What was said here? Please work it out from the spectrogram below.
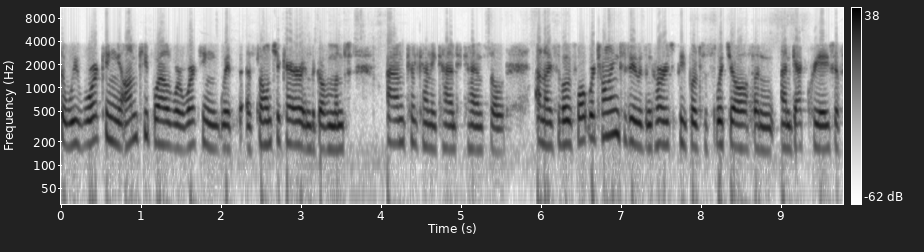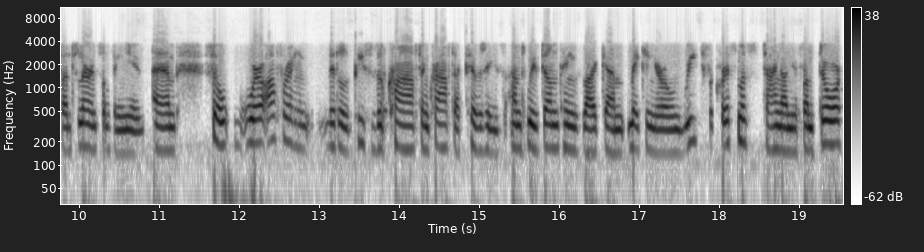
so we're working on Keep Well. We're working with uh, Sláintecare in the government and Kilkenny County Council, and I suppose what we're trying to do is encourage people to switch off and, and get creative and to learn something new. Um, so we're offering little pieces of craft and craft activities, and we've done things like um, making your own wreath for Christmas to hang on your front door,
